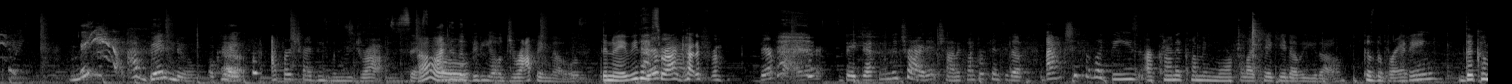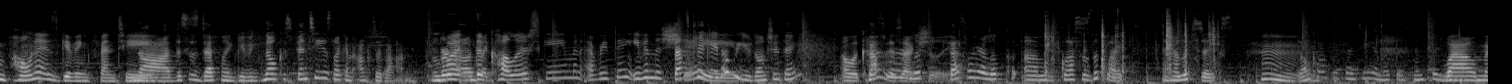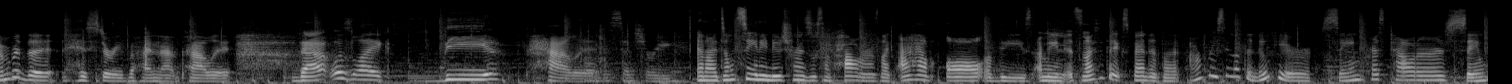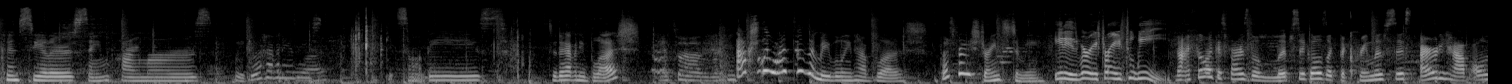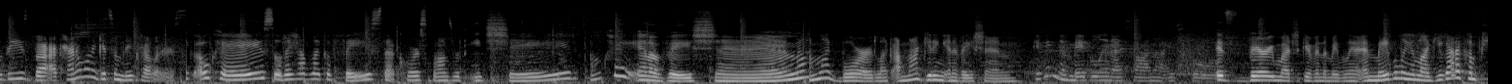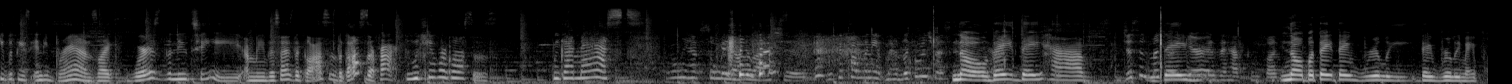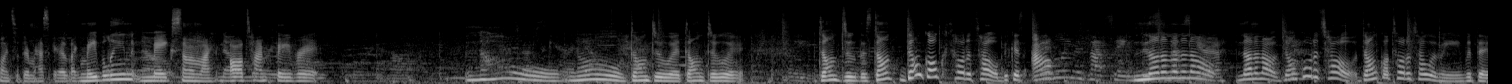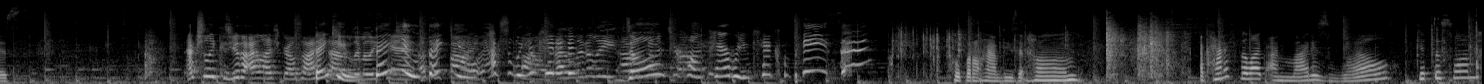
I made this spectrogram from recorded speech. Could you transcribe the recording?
Me? I've been new. Okay. Oh. I first tried these when these dropped. Sis. I did the Oh. video dropping those. Then maybe that's They're where I got it from. They're fire. they definitely tried it, trying to come for Fenty though. I actually feel like these are kind of coming more for like KKW though, because the branding. The component is giving Fenty. Nah, this is definitely giving. No, because Fenty is like an octagon. Remember But the like- color scheme and everything, even the shade. That's KKW, don't you think? Oh, it kind of is her lip- actually. that's what her lip um, glasses look like, and her lipsticks. hmm. Don't come for Fenty unless it's sent for you. Wow, remember the history behind that palette? That was like the palette. of the century. And I don't see any new translucent powders. Like I have all of these. I mean, it's nice that they expanded, but I don't really see nothing new here. Same pressed powders, same concealers, same primers. Wait, do I have any of these? Get some of these. Do they have any blush? That's what I was looking Actually, why doesn't Maybelline have blush? That's very strange to me. It is very strange to me. Now, I feel like as far as the lipstick goes, like the cream lipsticks, I already have all of these, but I kind of want to get some new colors. Like, okay, so they have like a face that corresponds with each shade. Okay, innovation. I'm like bored. Like, I'm not getting innovation. Giving the Maybelline I saw in high school. It's very much given the Maybelline. And Maybelline, like, you got to compete with these indie brands. Like, where's the new tea? I mean, besides the glasses, the glasses are fine. We can't wear glasses. We got masks. I only have so many eyelashes. look at how many. Look how much mascara. No, they they have Just as much they- mascara as they have complexion. no, but they they really they really make points with their mascaras. Like Maybelline makes some of my No, all-time L'Oreal. favorite. No, no, don't do it. Don't do it. Don't do this. Don't don't go toe to toe because I'll Maybelline is not saying. no no no no no mascara. no no no don't go to toe. Don't go toe to toe with me with this. Actually, because you're the eyelash girl, so I Thank you. literally Thank can't. you. Okay, Thank you. fine. Actually, you're Fine. kidding I literally- I Don't compare where you can't compete. Hope I don't have these at home. I kind of feel like I might as well get this one.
